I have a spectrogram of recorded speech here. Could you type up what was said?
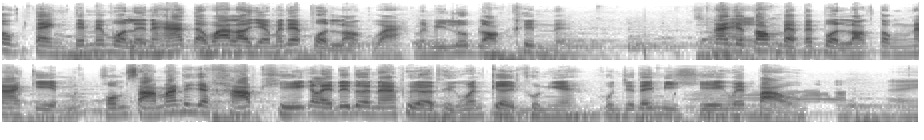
ตกแต่งเต็มไปหมดเลยนะฮะ แต่ว่าเรายังไม่ได้ปลดล็อกว่ะมันมีรูปล็อกขึ้นน่ะน่าจะต้องแบบไปปลดล็อกตรงหน้าเกม ผมสามารถที่จะคราฟเค้กอะไรได้ด้วยนะเผื่อถึงวันเกิดคุณไง คุณจะได้มีเค้กไว้เป่าเอ้ย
